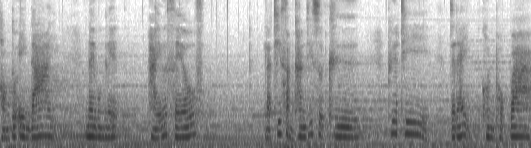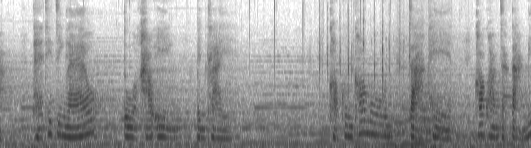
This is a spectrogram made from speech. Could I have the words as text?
ของตัวเองได้ ในวงเล็บ higher self และที่สำคัญที่สุดคือ เพื่อที่จะได้คนพบว่า แท้ที่จริงแล้ว ตัวเขาเองเป็นใคร ขอบคุณข้อมูลจากเพจ ข้อความจากต่างมิ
